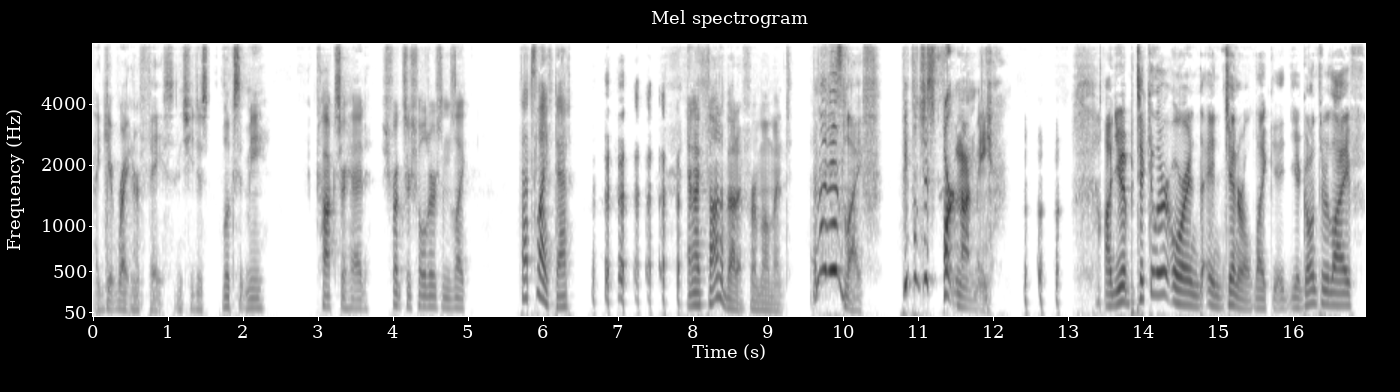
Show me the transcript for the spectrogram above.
And I get right in her face, and she just looks at me, cocks her head, shrugs her shoulders, and is like, That's life, Dad. and I thought about it for a moment. And that is life. People just farting on me. On you in particular, or in in general? Like you're going through life,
